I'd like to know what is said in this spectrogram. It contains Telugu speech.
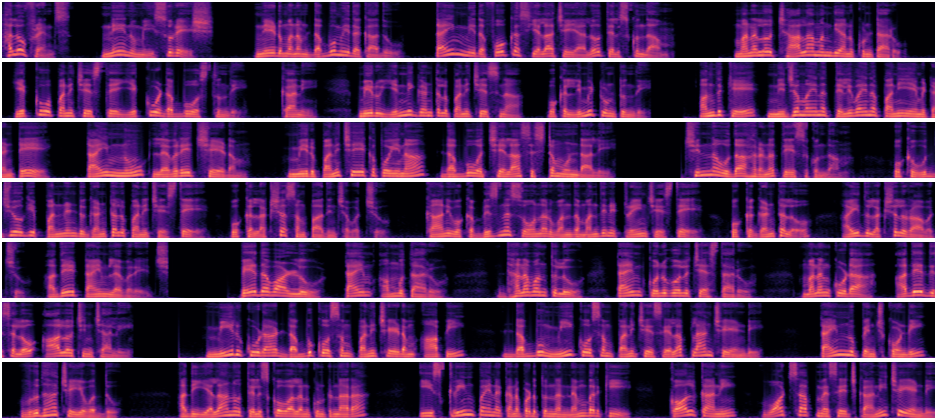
హలో ఫ్రెండ్స్ నేను మీ సురేష్. నేడు మనం డబ్బు మీద కాదు టైం మీద ఫోకస్ ఎలా చేయాలో తెలుసుకుందాం. మనలో చాలామంది అనుకుంటారు ఎక్కువ పనిచేస్తే ఎక్కువ డబ్బు వస్తుంది కాని మీరు ఎన్ని గంటలు పనిచేసినా ఒక లిమిట్ ఉంటుంది. అందుకే నిజమైన తెలివైన పని ఏమిటంటే టైంను లెవరేజ్ చేయడం. మీరు పనిచేయకపోయినా డబ్బు వచ్చేలా సిస్టం ఉండాలి. చిన్న ఉదాహరణ తీసుకుందాం. ఒక ఉద్యోగి పన్నెండు గంటలు పనిచేస్తే ఒక లక్ష సంపాదించవచ్చు. కాని ఒక బిజినెస్ ఓనర్ వంద మందిని ట్రైన్ చేస్తే ఒక్క గంటలో ఐదు లక్షలు రావచ్చు. అదే టైం లెవరేజ్. పేదవాళ్ళు టైం అమ్ముతారు. ధనవంతులు టైం కొనుగోలు చేస్తారు. మనం కూడా అదే దిశలో ఆలోచించాలి. మీరు కూడా డబ్బు కోసం పనిచేయడం ఆపి డబ్బు మీకోసం పనిచేసేలా ప్లాన్ చేయండి. టైంను పెంచుకోండి వృధా చెయ్యవద్దు అది ఎలానో తెలుసుకోవాలనుకుంటున్నారా? ఈ స్క్రీన్ పైన కనపడుతున్న నెంబర్కి కాల్ కానీ వాట్సాప్ మెసేజ్ కానీ చేయండి.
